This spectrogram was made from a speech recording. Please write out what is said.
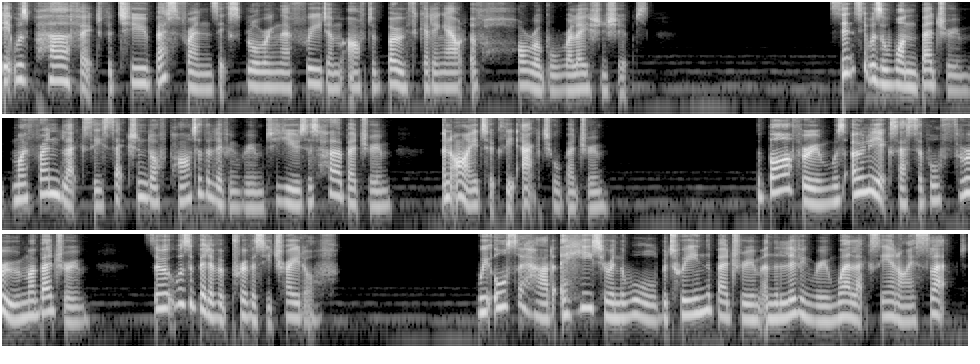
It was perfect for two best friends exploring their freedom after both getting out of horrible relationships. Since it was a one bedroom, my friend Lexi sectioned off part of the living room to use as her bedroom, and I took the actual bedroom. The bathroom was only accessible through my bedroom, so it was a bit of a privacy trade off. We also had a heater in the wall between the bedroom and the living room where Lexi and I slept.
